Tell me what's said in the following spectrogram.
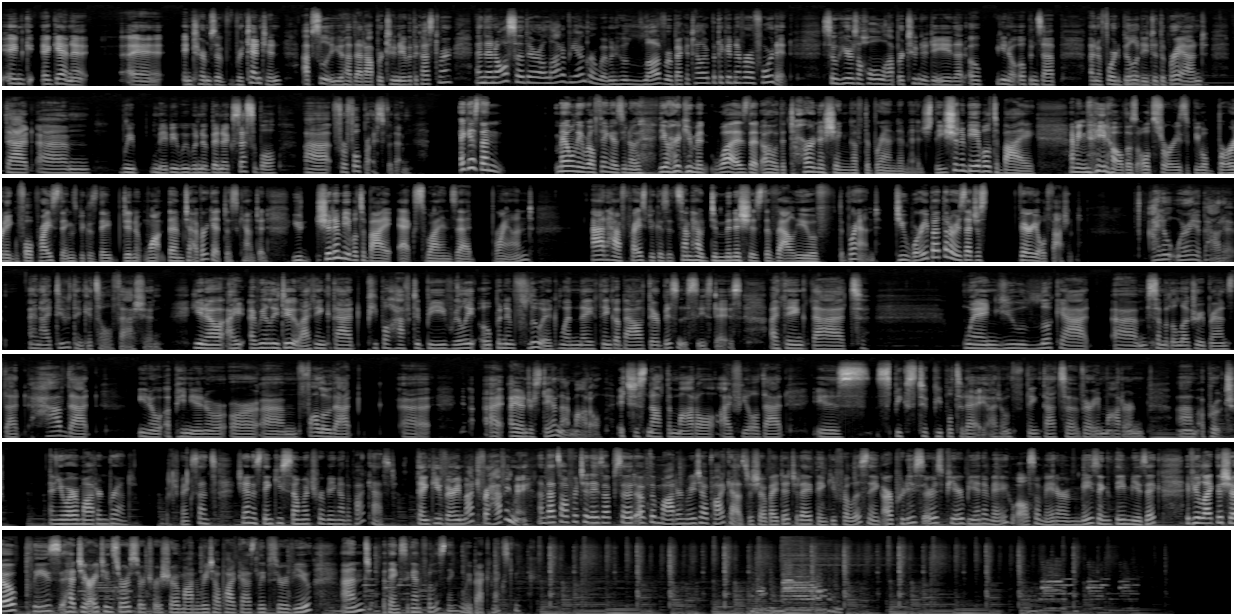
again, uh, uh, in terms of retention, absolutely you have that opportunity with the customer. And then also there are a lot of younger women who love Rebecca Taylor, but they could never afford it. So here's a whole opportunity that op- you know opens up an affordability to the brand that um, we maybe we wouldn't have been accessible uh, for full price for them. I guess then my only real thing is, you know, the argument was that, oh, the tarnishing of the brand image, that you shouldn't be able to buy. I mean, you know, all those old stories of people burning full price things because they didn't want them to ever get discounted. You shouldn't be able to buy X, Y, and Z brand at half price because it somehow diminishes the value of the brand. Do you worry about that or is that just very old fashioned? I don't worry about it. And I do think it's old fashioned. You know, I, I really do. I think that people have to be really open and fluid when they think about their business these days. I think that when you look at um, some of the luxury brands that have that, you know, opinion or, or um, follow that, uh, I, I, understand that model. It's just not the model I feel that is speaks to people today. I don't think that's a very modern um, approach. And you are a modern brand which makes sense. Janice, thank you so much for being on the podcast. Thank you very much for having me. And that's all for today's episode of the Modern Retail Podcast, a show by Digiday. Thank you for listening. Our producer is Pierre Bienaimé, who also made our amazing theme music. If you like the show, please head to your iTunes store, search for show Modern Retail Podcast, leave us a review. And thanks again for listening. We'll be back next week.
